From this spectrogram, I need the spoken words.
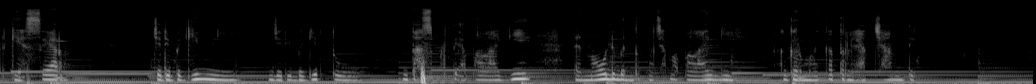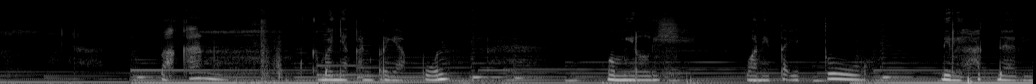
bergeser, jadi begini, jadi begitu, entah seperti apa lagi, dan mau dibentuk macam apa lagi agar mereka terlihat cantik. Bahkan kebanyakan pria pun memilih wanita itu dilihat dari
